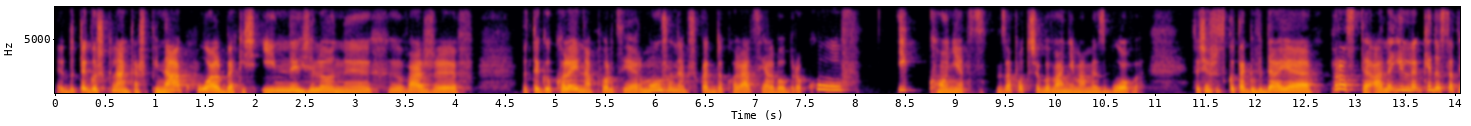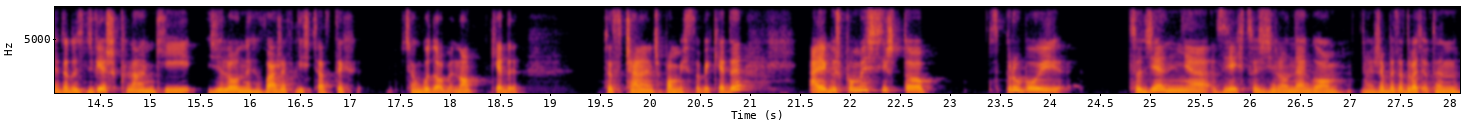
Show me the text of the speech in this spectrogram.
Do tego szklanka szpinaku albo jakichś innych zielonych warzyw. Do tego kolejna porcja jarmużu, na przykład do kolacji albo brokułów. I koniec. Zapotrzebowanie mamy z głowy. To się wszystko tak wydaje proste, ale ile, kiedy ostatnio dałeś dwie szklanki zielonych warzyw liściastych w ciągu doby? No, kiedy? To jest challenge, pomyśl sobie kiedy. A jak już pomyślisz, to spróbuj codziennie zjeść coś zielonego, żeby zadbać o, ten,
